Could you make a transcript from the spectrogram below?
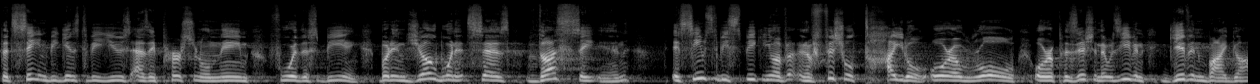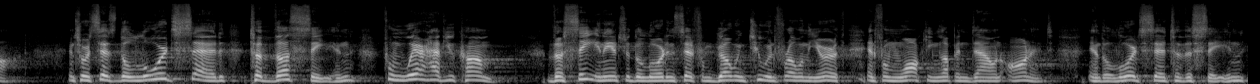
that Satan begins to be used as a personal name for this being. But in Job, when it says the Satan, it seems to be speaking of an official title or a role or a position that was even given by God. And so it says, The Lord said to the Satan, From where have you come? The Satan answered the Lord and said, From going to and fro on the earth and from walking up and down on it. And the Lord said to the Satan,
